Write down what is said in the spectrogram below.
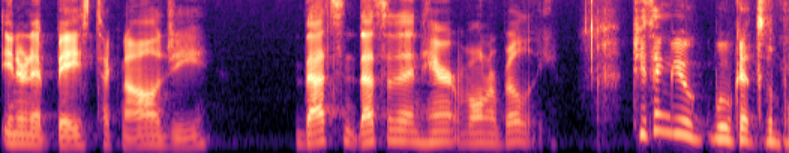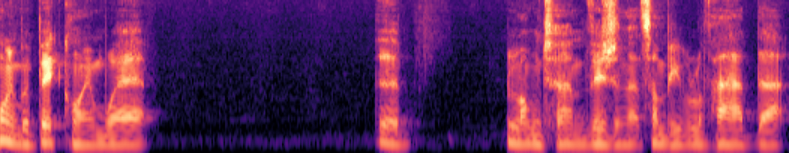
internet-based technology, that's that's an inherent vulnerability. Do you think we'll get to the point with Bitcoin where the long-term vision that some people have had that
